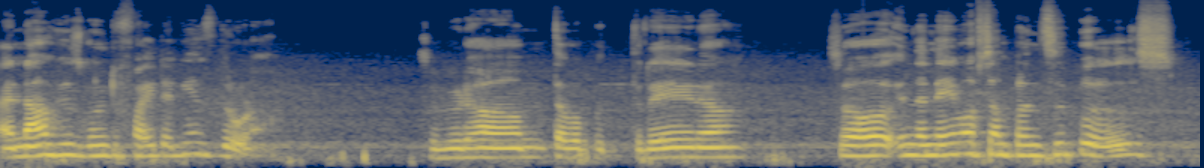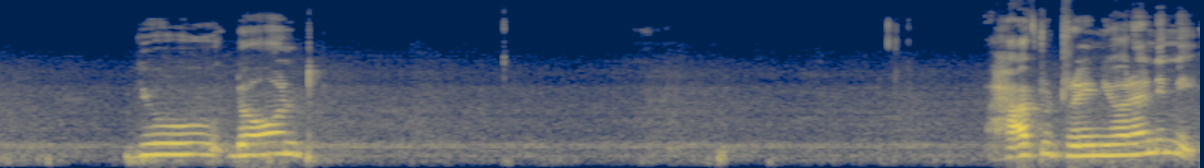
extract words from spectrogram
and now he was going to fight against Drona. So Vidham Tava Putrena. So in the name of some principles, you don't have to train your enemy.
